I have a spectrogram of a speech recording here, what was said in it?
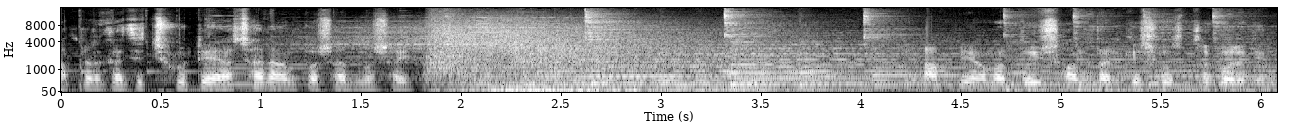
আপনার কাছে ছুটে আসা রামপ্রসাদ মশাই। আপনি আমার দুই সন্তানকে সুস্থ করে দিন।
